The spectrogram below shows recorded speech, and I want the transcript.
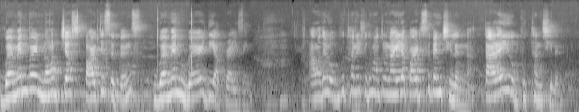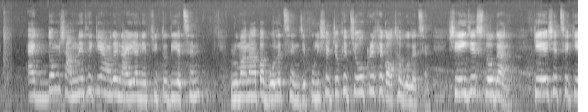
women were not just participants, women were the uprising. আমাদের অভ্যুত্থানে শুধুমাত্র নারীরা পার্টিসিপেন্ট ছিলেন না, তারাই অভ্যুত্থান ছিলেন। একদম সামনে থেকে আমাদের নারীরা নেতৃত্ব দিয়েছেন। রুমানা আপা বলেছেন যে, পুলিশের চোখে চোখ রেখে কথা বলেছেন। সেই যে স্লোগান, কে এসেছে কে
